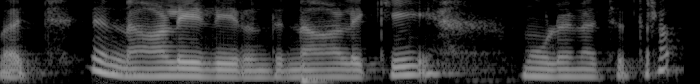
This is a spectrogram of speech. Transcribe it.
வச்சு நாளையிலிருந்து நாளைக்கு மூல நட்சத்திரம்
